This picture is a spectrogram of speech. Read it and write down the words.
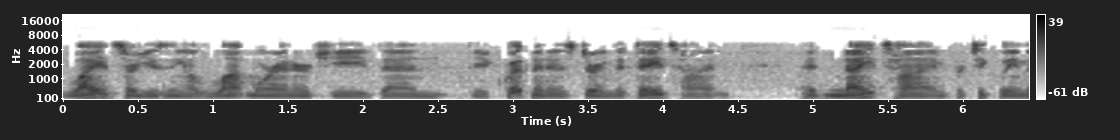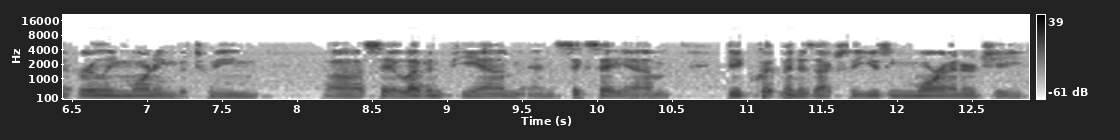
lights are using a lot more energy than the equipment is during the daytime. At nighttime, particularly in the early morning between, uh, say, 11 p.m. and 6 a.m., the equipment is actually using more energy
